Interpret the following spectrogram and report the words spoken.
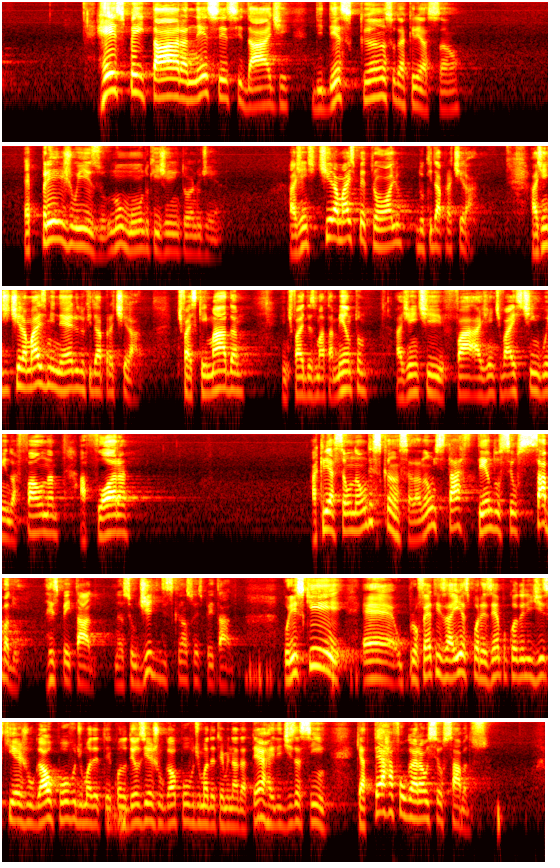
Respeitar a necessidade de descanso da criação é prejuízo no mundo que gira em torno do dinheiro. A gente tira mais petróleo do que dá para tirar. A gente tira mais minério do que dá para tirar. A gente faz queimada, a gente faz desmatamento, a gente, a gente vai extinguindo a fauna, a flora. A criação não descansa, ela não está tendo o seu sábado respeitado, né, o seu dia de descanso respeitado. Por isso que é, o profeta Isaías, por exemplo, quando ele diz que ia julgar o povo de uma quando Deus ia julgar o povo de uma determinada terra, ele diz assim que a terra folgará os seus sábados.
